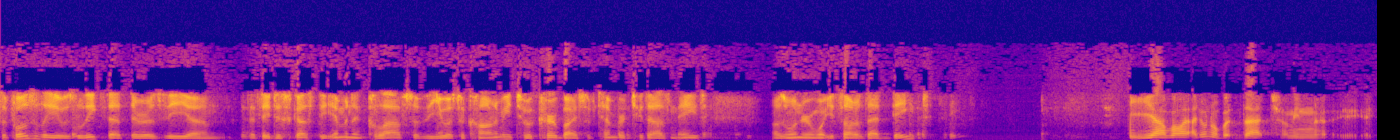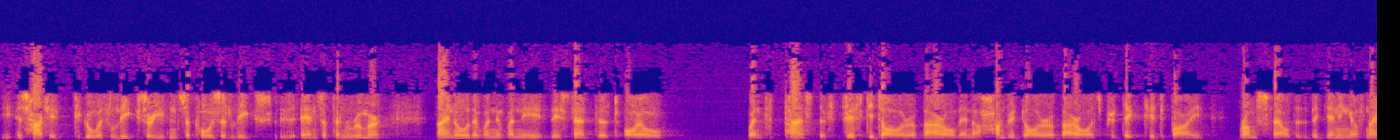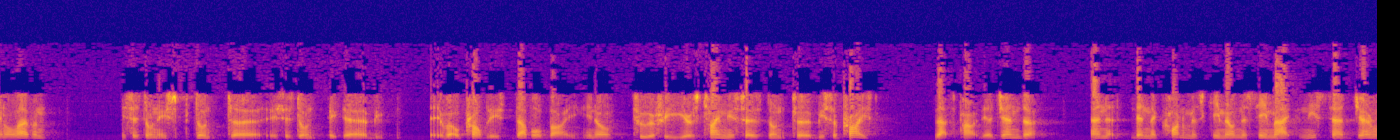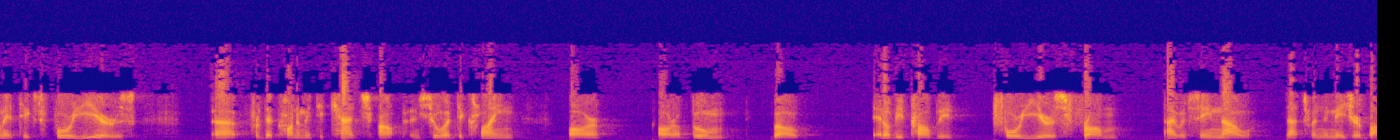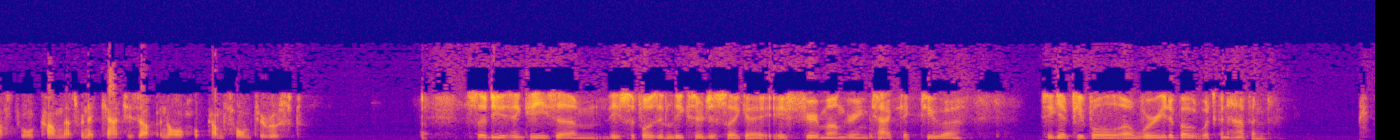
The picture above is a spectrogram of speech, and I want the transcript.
supposedly it was leaked that there was the um, that they discussed the imminent collapse of the U.S. economy to occur by September 2008. I was wondering what you thought of that date. Yeah, well, I don't know about that. I mean, it's hard to, to go with leaks or even supposed leaks. It ends up in rumor. I know that when when they, they said that oil went past the fifty dollar a barrel, then a hundred dollar a barrel, as predicted by Rumsfeld at the beginning of 9/11. He says, don't don't. Uh, he says, don't. Uh, be, it will probably double by you know two or three years' time. He says, don't uh, be surprised. That's part of the agenda. And then the economists came in on the same act, and they said generally it takes four years uh, for the economy to catch up and show a decline or or a boom. Well, it'll be probably four years from, I would say now. That's when the major bust will come. That's when it catches up and all comes home to roost. So, do you think these um, these supposed leaks are just like a, a fear mongering tactic to uh, to get people uh, worried about what's going to happen?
